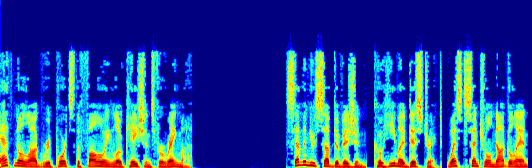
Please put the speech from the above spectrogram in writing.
Ethnologue reports the following locations for Rengma. Tseminyu subdivision, Kohima district, west central Nagaland.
